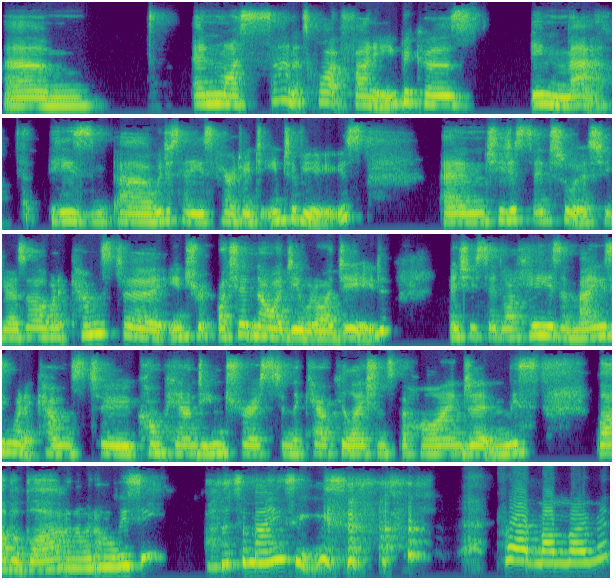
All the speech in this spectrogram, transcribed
Um, and my son, it's quite funny because in math, he's uh, we just had his heritage interviews, and she just said to us, she goes, "Oh, when it comes to interest, like she had no idea what I did." And she said, like, he is amazing when it comes to compound interest and the calculations behind it and this blah, blah, blah. And I went, Oh, is he? Oh, that's amazing. Proud mum moment.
